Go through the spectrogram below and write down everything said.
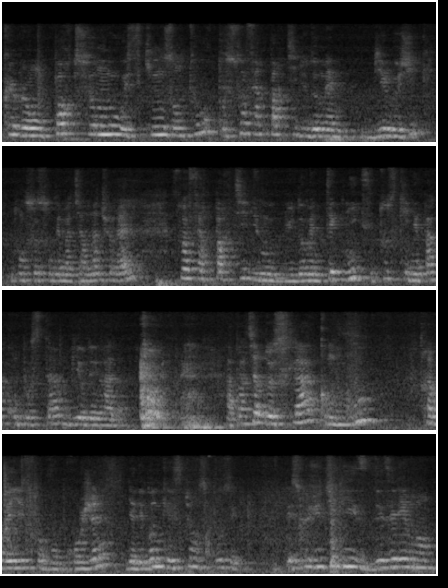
que l'on porte sur nous et ce qui nous entoure peut soit faire partie du domaine biologique, donc ce sont des matières naturelles, soit faire partie du, domaine technique, c'est tout ce qui n'est pas compostable, biodégradable. À partir de cela, quand vous travailler sur vos projets, il y a des bonnes questions à se poser. Est-ce que j'utilise des éléments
